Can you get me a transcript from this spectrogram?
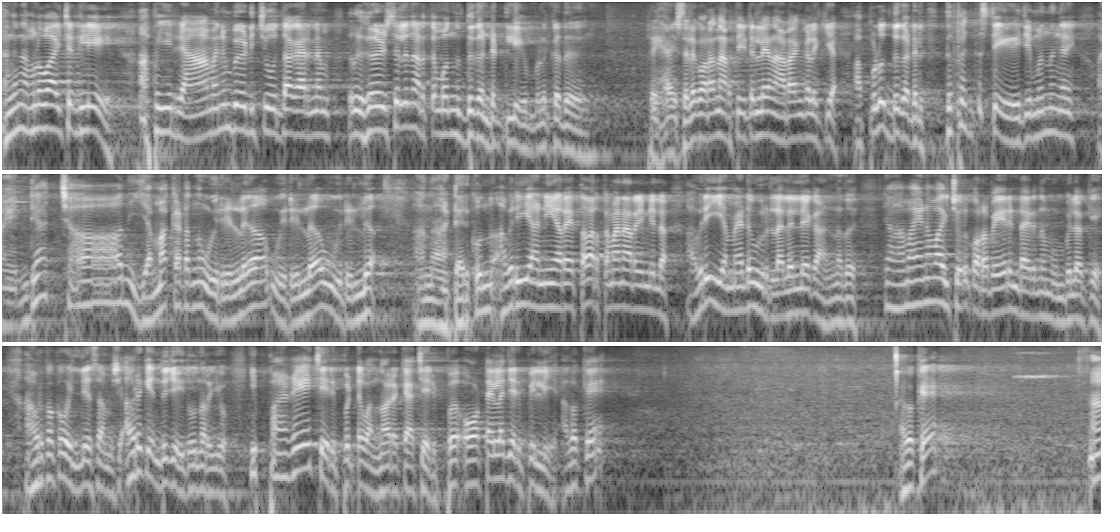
അങ്ങനെ നമ്മൾ വായിച്ചിട്ടില്ലേ? അപ്പോൾ ഈ രാമനും പേടിച്ചു. എന്താ കാരണം? റിഹേഴ്സൽ നടത്തുമ്പോൾ ഒന്നും ഇത് കണ്ടിട്ടില്ലേ ഇവൾക്കത്? റിഹേഴ്സൽ കുറേ നടത്തിയിട്ടല്ലേ നാടകം കളിക്കുക. അപ്പോഴും ഇത് കണ്ടില്ല. ഇതിപ്പോൾ എന്താ സ്റ്റേജിൽ നിന്ന് ഇങ്ങനെ എന്റെ അച്ഛാ നിയമ കടന്ന് ഉരുളുക ഉരുളുക ഉരുളുക. ആ നാട്ടുകാർക്കൊന്നും അവർ ഈ അണിയറയത്തെ വർത്തമാനം അറിയുന്നില്ല. അവർ ഈ അമ്മയുടെ ഉരുളലല്ലേ കാണുന്നത്? രാമായണം വായിച്ചവർ കുറേ പേരുണ്ടായിരുന്നു മുമ്പിലൊക്കെ. അവർക്കൊക്കെ വലിയ സംശയം. അവരൊക്കെ എന്ത് ചെയ്തു എന്നറിയോ? ഈ പഴയ ചെരുപ്പിട്ട് വന്നവരൊക്കെ ആ ചെരുപ്പ് ഓട്ടയിലെ ചെരുപ്പില്ലേ? അതൊക്കെ അതൊക്കെ? ആ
